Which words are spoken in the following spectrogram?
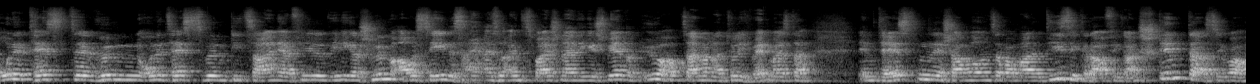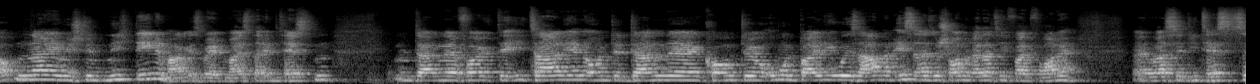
ohne, Test äh, würden, ohne Tests würden die Zahlen ja viel weniger schlimm aussehen. Das sei also ein zweischneidiges Schwert und überhaupt sei man natürlich Weltmeister im Testen. Schauen wir uns aber mal diese Grafik an. Stimmt das überhaupt? Nein, es stimmt nicht. Dänemark ist Weltmeister im Testen. Dann äh, folgt Italien und dann äh, kommt äh, um und bei die USA. Man ist also schon relativ weit vorne, was die Tests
